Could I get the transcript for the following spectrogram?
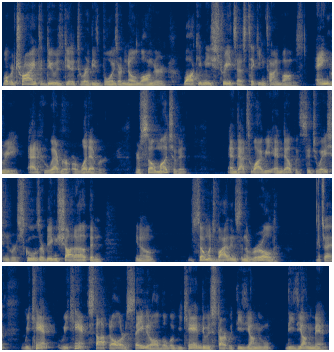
What we're trying to do is get it to where these boys are no longer walking these streets as ticking time bombs, angry, at whoever or whatever. There's so much of it. And that's why we end up with situations where schools are being shot up and, you know, so much violence in the world. That's right. We can't we can't stop it all or save it all, but what we can do is start with these young these young men.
